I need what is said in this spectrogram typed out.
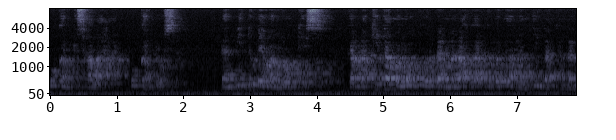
Bukan kesalahan, bukan dosa. Dan itu memang logis. Karena kita mengukur dan menakar kebenaran tindakan dan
